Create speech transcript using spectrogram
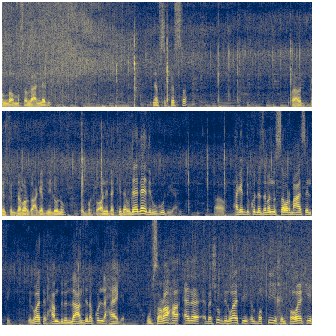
اللهم صل على النبي. نفس القصة. أهو الفلفل ده برضو عجبني لونه. البرتقاني ده كده وده نادر وجوده يعني. آه الحاجات دي كنا زمان نتصور معاها سيلفي. دلوقتي الحمد لله عندنا كل حاجة. وبصراحة أنا بشوف دلوقتي البطيخ الفواكه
